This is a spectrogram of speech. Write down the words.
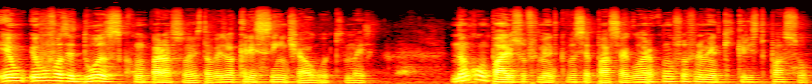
eu, eu vou fazer duas comparações, talvez eu acrescente algo aqui, mas não compare o sofrimento que você passe agora com o sofrimento que Cristo passou.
